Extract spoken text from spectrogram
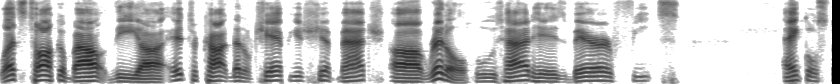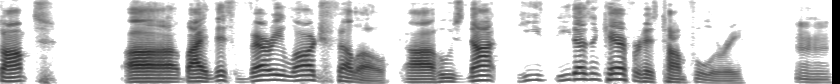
Let's talk about the uh, Intercontinental Championship match. Uh, Riddle, who's had his bare feet ankle stomped uh, by this very large fellow, uh, who's not he he doesn't care for his tomfoolery, hmm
